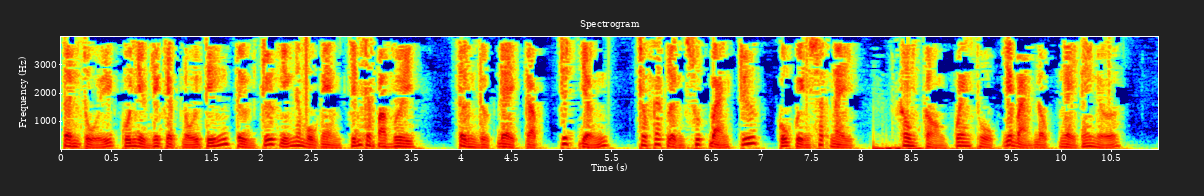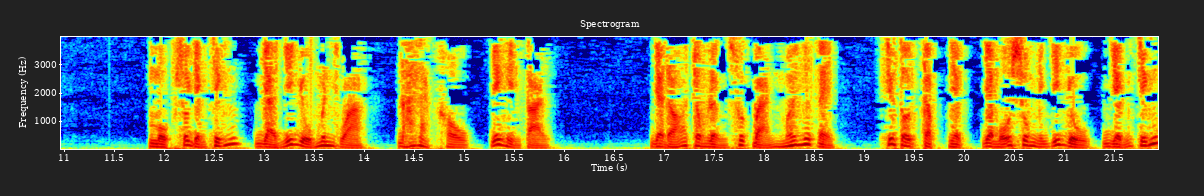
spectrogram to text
Tên tuổi của nhiều nhân vật nổi tiếng từ trước những năm 1930 từng được đề cập trích dẫn trong các lần xuất bản trước của quyển sách này không còn quen thuộc với bạn đọc ngày nay nữa. Một số dẫn chứng và ví dụ minh họa đã lạc hậu với hiện tại. Do đó trong lần xuất bản mới nhất này, chúng tôi cập nhật và bổ sung những ví dụ dẫn chứng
